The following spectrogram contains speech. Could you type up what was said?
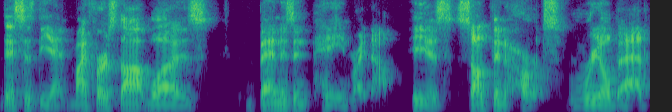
"This is the end." My first thought was, Ben is in pain right now. He is something hurts real bad,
